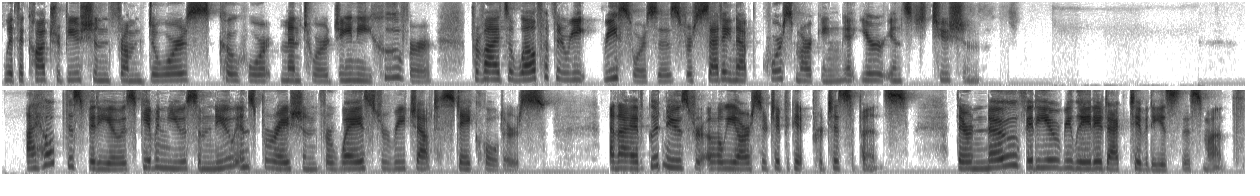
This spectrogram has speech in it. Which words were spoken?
with a contribution from DOORS cohort mentor Jeannie Hoover provides a wealth of re resources for setting up course marking at your institution. I hope this video has given you some new inspiration for ways to reach out to stakeholders. And I have good news for OER certificate participants. There are no video related activities this month.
